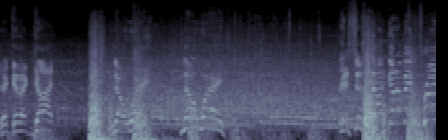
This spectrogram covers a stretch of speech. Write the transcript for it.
Kick to the gut. No way. No way. This is not going to be pretty.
